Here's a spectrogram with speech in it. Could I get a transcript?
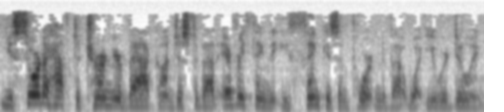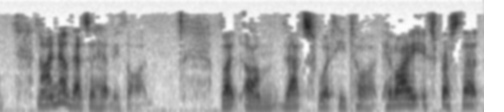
you sort of have to turn your back on just about everything that you think is important about what you were doing. Now, I know that's a heavy thought, but um, that's what he taught. Have I expressed that?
